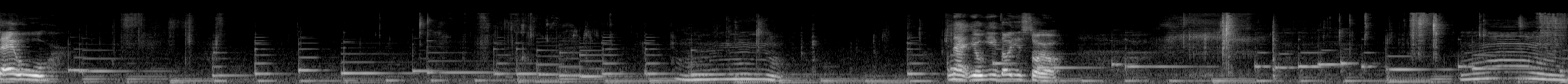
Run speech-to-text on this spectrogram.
새우 음. 네 여기 더 있어요 음.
